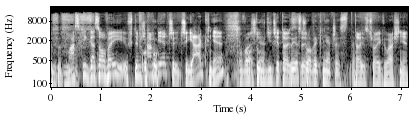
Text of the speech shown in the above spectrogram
w- maski gazowej w tym szambie, czy, czy jak, nie? No O, właśnie, tu widzicie, to tu jest, jest człowiek nieczysty. to jest człowiek właśnie,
